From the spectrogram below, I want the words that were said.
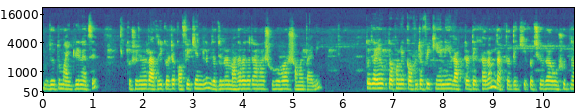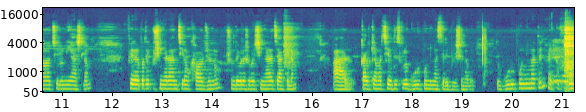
যেহেতু মাইগ্রেন আছে, তো সেই জন্য তাড়াতাড়ি করে একটা কফি খেয়ে নিলাম। যার জন্য মাথা ব্যথাটা আমার শুরু হওয়ার সময় পায়নি তো যাই হোক, তখন এই কফি টফি খেয়ে নিয়ে ডাক্তার দেখালাম। ডাক্তার দেখিয়ে কিছু ওষুধ নেওয়া ছিল, নিয়ে আসলাম। ফেরার পথে একটু সিঙ্গারা আনছিলাম খাওয়ার জন্য। সন্ধ্যেবেলা সবাই সিঙ্গারা চা খেলাম। আর কালকে আমার ছেলেদের স্কুলে গুরু পূর্ণিমা সেলিব্রেশন হবে। তো গুরু পূর্ণিমাতে না একটু ফুল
